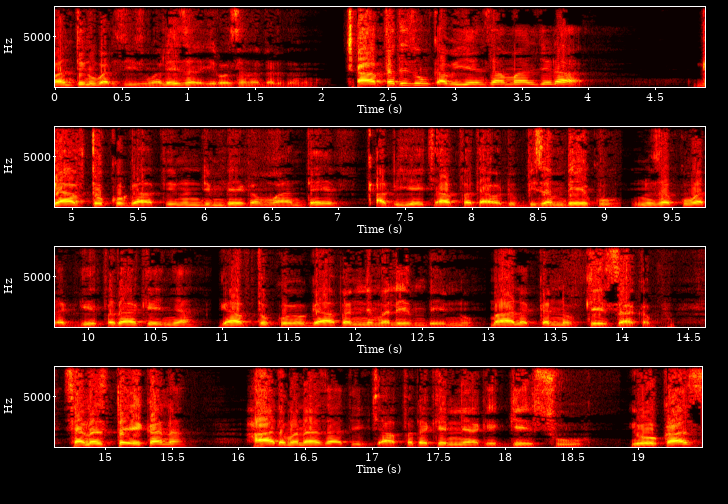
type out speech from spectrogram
Wanti nu barsiisu malee yeroo sana darbame. Caaffati sun qabiyyeensaa maal jedhaa? Gaaf tokko gaaffiin hundi hin beekamu waan ta'eef qabiyyee caaffataa dubbisan beeku nus akkuma dhaggeeffataa keenya gaaf tokko yoo gaafanne malee hin beennu maal akka inni of keessaa qabu. Sanas ta'e kana haadha manaa isaatiif caaffata kennaa geggeessu yookaas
